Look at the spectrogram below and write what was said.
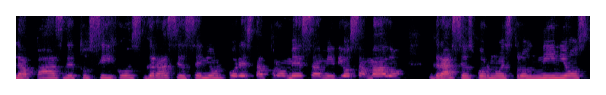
la paz de tus hijos. Gracias, Señor, por esta promesa, mi Dios amado. Gracias por nuestros niños.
